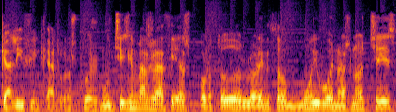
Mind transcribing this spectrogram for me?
calificarlos. Pues muchísimas gracias por todo, Lorenzo. Muy buenas noches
